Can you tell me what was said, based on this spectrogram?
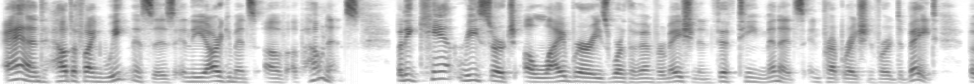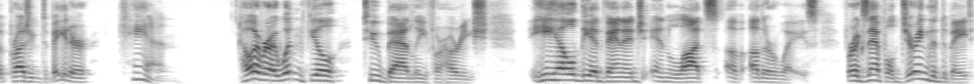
and how to find weaknesses in the arguments of opponents but he can't research a library's worth of information in 15 minutes in preparation for a debate, but Project Debater can. However, I wouldn't feel too badly for Harish. He held the advantage in lots of other ways. For example, during the debate,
